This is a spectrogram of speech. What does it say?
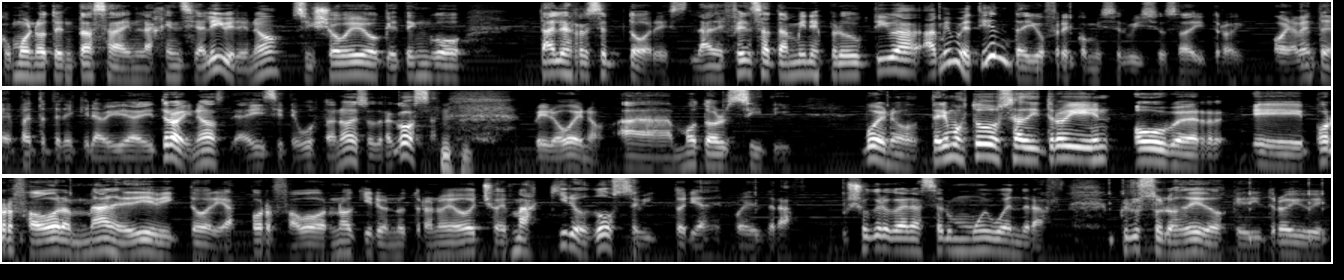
¿cómo no tentás a- en la agencia libre, no? Si yo veo que tengo tales receptores, la defensa también es productiva, a mí me tienta y ofrezco mis servicios a Detroit. Obviamente después te tenés que ir a vivir a Detroit, ¿no? De ahí si te gusta o no es otra cosa. Pero bueno, a Motor City. Bueno, tenemos todos a Detroit en over. Eh, por favor, más de 10 victorias, por favor. No quiero en otro 9-8. Es más, quiero 12 victorias después del draft. Yo creo que van a ser un muy buen draft. Cruzo los dedos que Detroit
